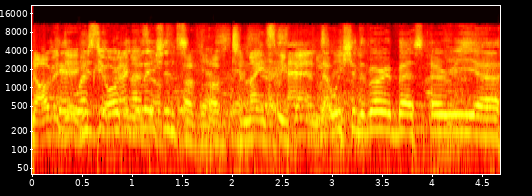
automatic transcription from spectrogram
no, Okay, he's Wes, the organizer congratulations. of, of, of tonight's event. And I wish you the very best. Every uh,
